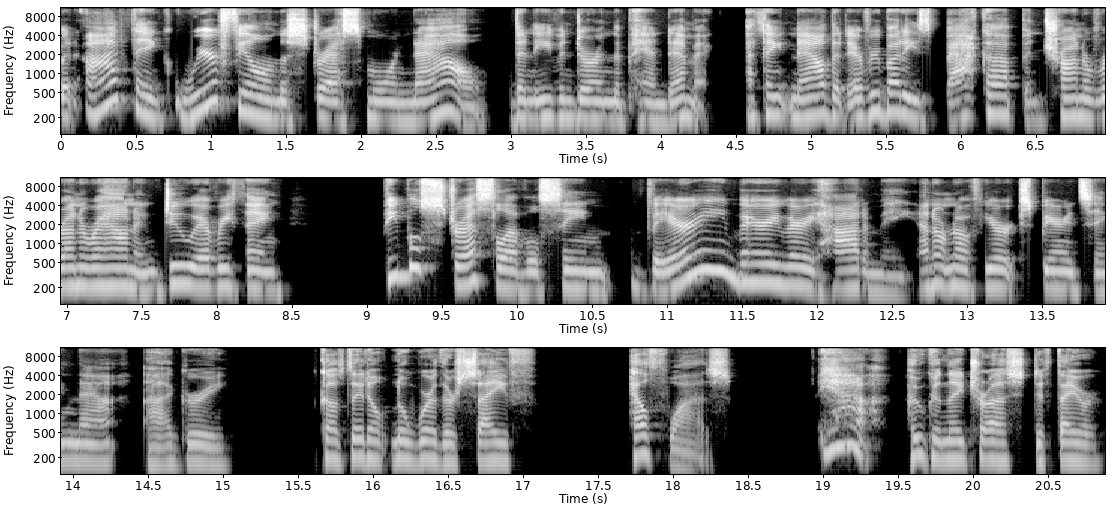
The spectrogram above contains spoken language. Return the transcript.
But I think we're feeling the stress more now than even during the pandemic. I think now that everybody's back up and trying to run around and do everything, people's stress levels seem very, very, very high to me. I don't know if you're experiencing that. I agree because they don't know where they're safe health wise. Yeah. Who can they trust if they are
